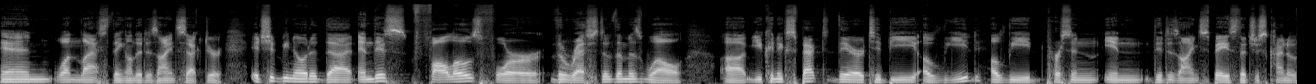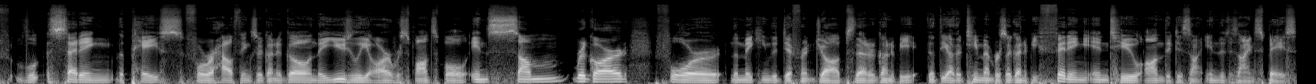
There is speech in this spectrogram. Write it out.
And one last thing on the design sector. It should be noted that, and this follows for the rest of them as well, uh, you can expect there to be a lead, a lead person in the design space that's just kind of setting the pace for how things are going to go. And they usually are responsible in some regard for the making the different jobs that are going to be, that the other team members are going to be fitting into on the design, in the design space.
